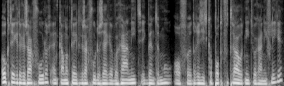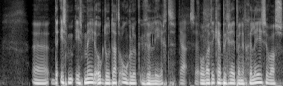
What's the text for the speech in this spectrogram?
Ook tegen de gezagvoerder. En kan ook tegen de gezagvoerder zeggen. We gaan niet. Ik ben te moe. Of eh, er is iets kapot. Ik vertrouw het niet. We gaan niet vliegen. Er is, is mede ook door dat ongeluk geleerd. Ja. Voor wat ik heb begrepen en heb gelezen was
